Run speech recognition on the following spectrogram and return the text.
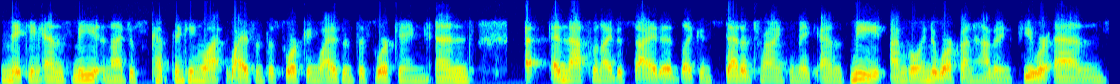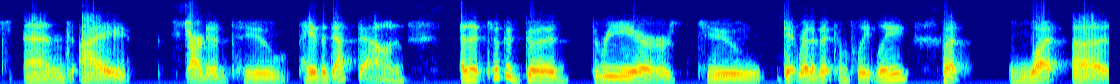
making ends meet. And I just kept thinking, why, why isn't this working? Why isn't this working? And, and that's when I decided, like, instead of trying to make ends meet, I'm going to work on having fewer ends. And I started to pay the debt down. And it took a good three years to get rid of it completely. But what uh,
